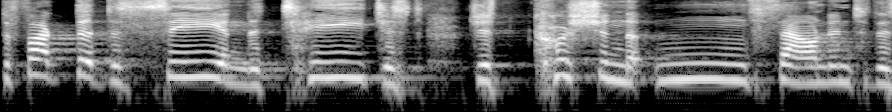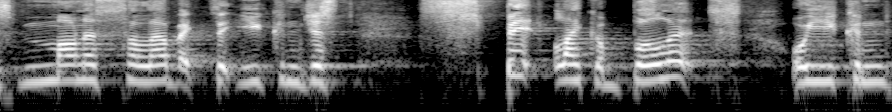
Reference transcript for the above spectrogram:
The fact that the C and the T just, just cushion the mm sound into this monosyllabic that you can just spit like a bullet, or you can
